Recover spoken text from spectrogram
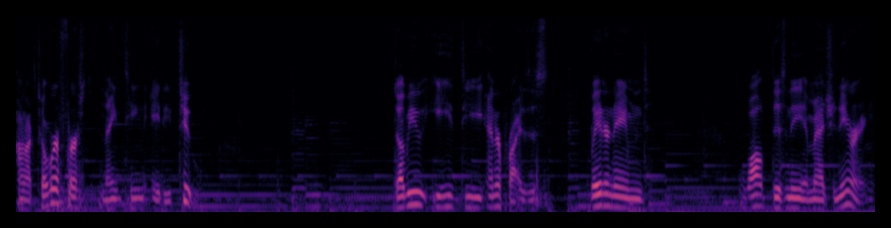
on October 1st, 1982. WED Enterprises, later named Walt Disney Imagineering,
